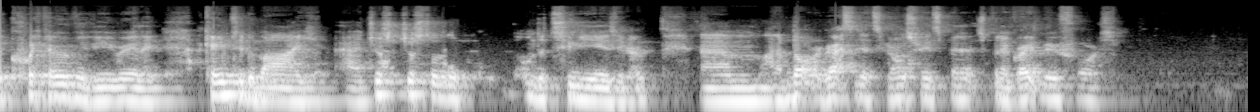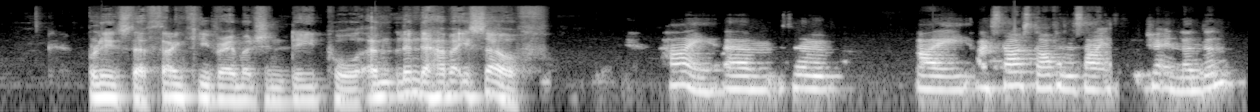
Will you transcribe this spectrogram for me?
the, quick overview, really. I came to Dubai uh, just just under under two years ago, um, and I've not regretted it. To be honest with you, it's been it's been a great move for us. Brilliant stuff. Thank you very much indeed, Paul. And Linda, how about yourself? Hi. Um, so I I started off as a science teacher in London.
